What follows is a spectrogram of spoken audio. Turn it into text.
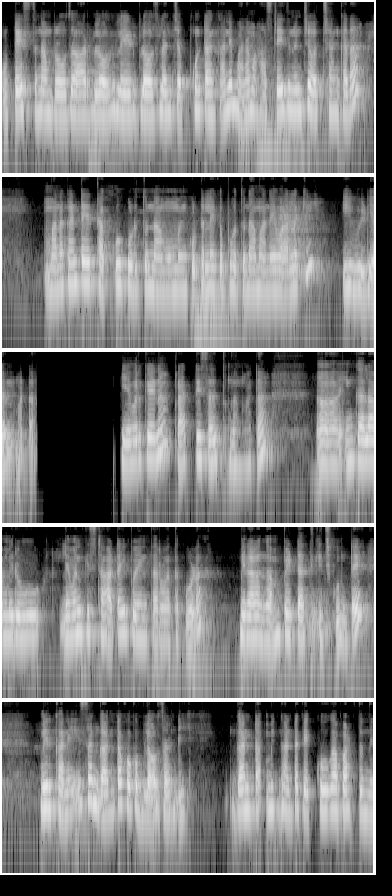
కుట్టేస్తున్నాం రోజు ఆరు బ్లౌజులు ఏడు బ్లౌజులు అని చెప్పుకుంటాం. కానీ మనం ఆ స్టేజ్ నుంచే వచ్చాం కదా. మనకంటే తక్కువ కుడుతున్నాము మేము కుట్టలేకపోతున్నాము అనే వాళ్ళకి ఈ వీడియో అనమాట ఎవరికైనా ప్రాక్టీస్ అవుతుందన్నమాట. ఇంకా అలా మీరు లెవెన్కి స్టార్ట్ అయిపోయిన తర్వాత కూడా మీరు అలా గమ్ పెట్టి అతికించుకుంటే మీరు కనీసం గంటకు ఒక బ్లౌజ్ అండి. గంట మీకు గంటకు ఎక్కువగా పడుతుంది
